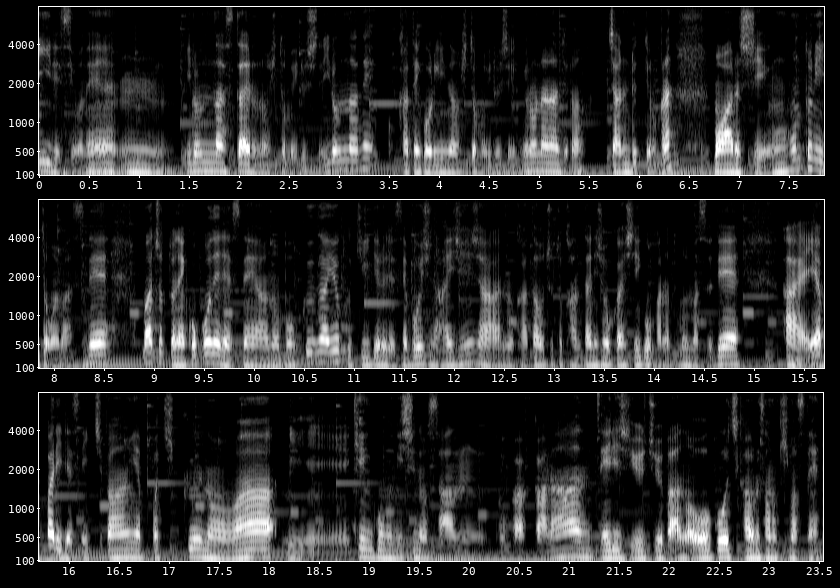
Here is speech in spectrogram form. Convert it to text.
いいですよね。うん。いろんなスタイルの人もいるし、いろんなね、カテゴリーの人もいるし、いろんな、なんていうの、ジャンルっていうのかな？もあるし、うん、本当にいいと思います。で、まあちょっとね、ここでですね、あの、僕がよく聞いてるですね、 Voicyの配信者の方をちょっと簡単に紹介していこうかなと思います。で、はい、やっぱりですね、一番やっぱ聞くのは、キングコング西野さんとかかな、税理士 YouTuber の大河内薫さんも聞きますね。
